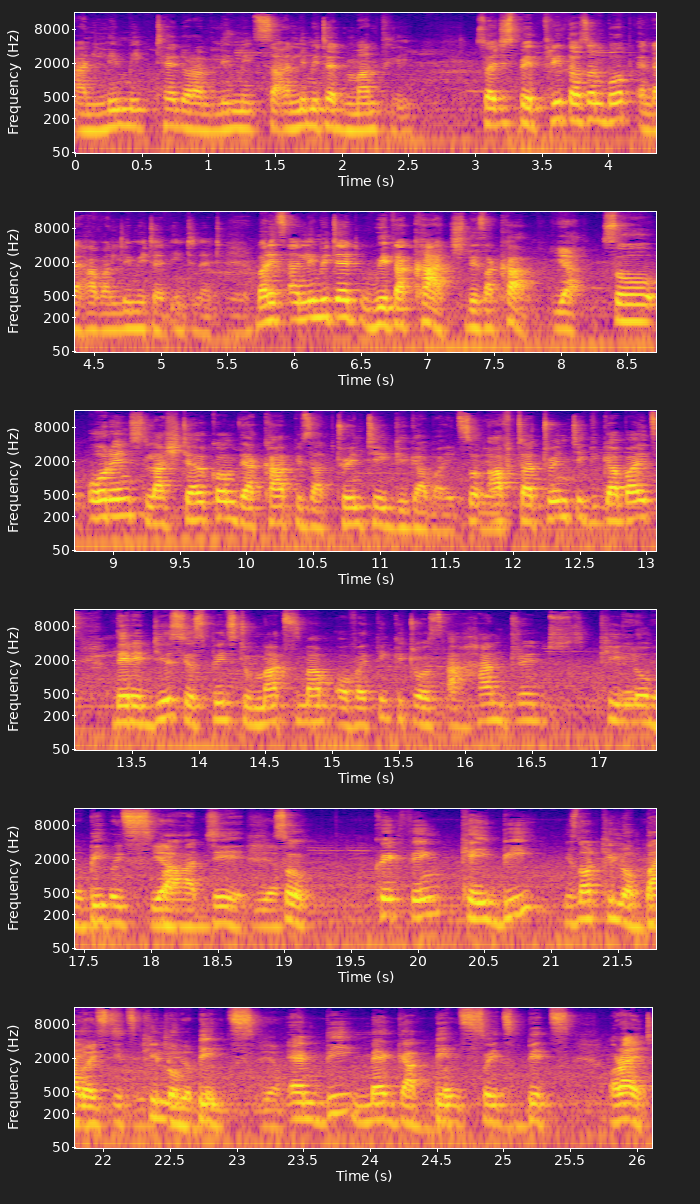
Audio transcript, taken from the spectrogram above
unlimited or unlimited unlimited monthly. So I just paid three thousand bob and I have unlimited internet. Yeah. But it's unlimited with a catch. There's a cap. Yeah. So Orange slash Telkom, their cap is at 20 gigabytes. So Yeah. after 20 gigabytes, they reduce your speeds to maximum of I think it was 100 kilobits Yeah. per day. So quick thing, KB is not kilobytes, Bytes, it's it's kilobits. kilobits. MB megabits, so it's bits. All right.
